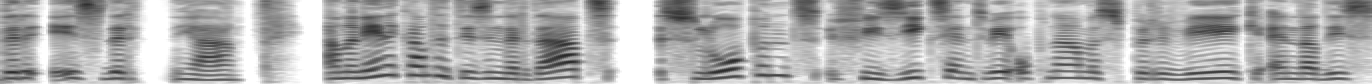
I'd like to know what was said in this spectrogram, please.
er is er, ja, aan de ene kant, het is inderdaad slopend. Fysiek zijn twee opnames per week. En dat is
